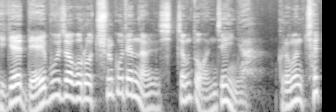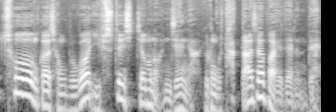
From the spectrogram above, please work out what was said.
이게 내부적으로 출고된 날 시점도 언제이냐? 그러면 최초 그러니까 정부가 입수된 시점은 언제냐 이런 걸 다 따져봐야 되는데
